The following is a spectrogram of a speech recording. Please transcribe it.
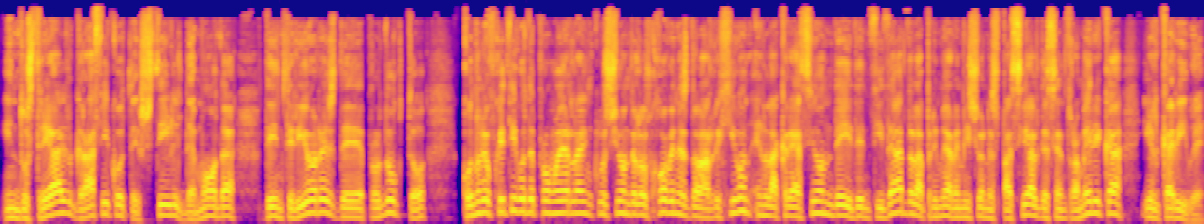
industrial, gráfico, textil, de moda, de interiores, de producto, con el objetivo de promover la inclusión de los jóvenes de la región en la creación de identidad de la primera misión espacial de Centroamérica y el Caribe,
